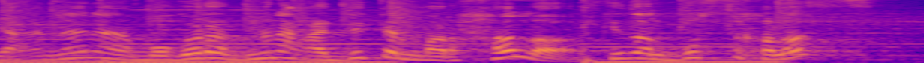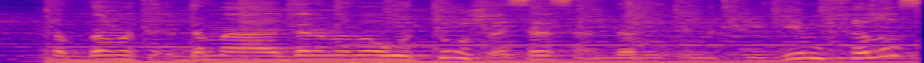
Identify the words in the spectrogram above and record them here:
يعني أنا مجرد إن أنا عديت المرحلة كده ال boss خلاص؟ طب ده ما ده ما ده أنا ما موتوش أساسا. ده ال- ال game خلص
